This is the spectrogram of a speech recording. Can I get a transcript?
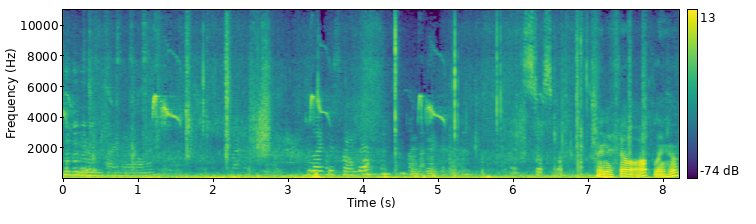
Do You like this paper? It's so small. And it fell awfully, huh?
